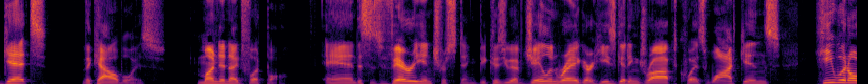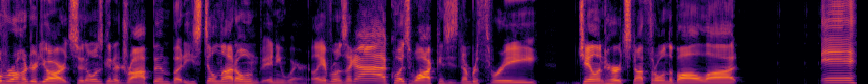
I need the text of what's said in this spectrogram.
get the Cowboys Monday Night Football. And this is very interesting because you have Jalen Reagor. he's getting dropped. Quez Watkins, he went over 100 yards, so no one's going to drop him, but he's still not owned anywhere. Like everyone's like, ah, Quez Watkins, he's number three. Jalen Hurts not throwing the ball a lot. Eh,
